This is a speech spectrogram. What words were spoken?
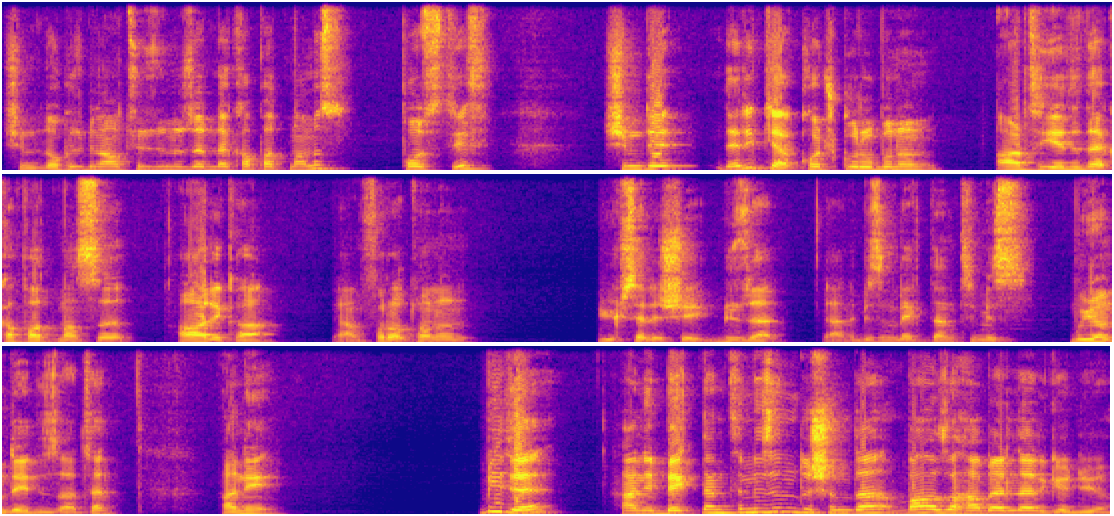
Şimdi 9600'ün üzerinde kapatmamız pozitif. Şimdi dedik ya Koç grubunun artı 7'de kapatması harika. Yani Froton'un yükselişi güzel. Yani bizim beklentimiz bu yöndeydi zaten. Hani bir de hani beklentimizin dışında bazı haberler geliyor.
